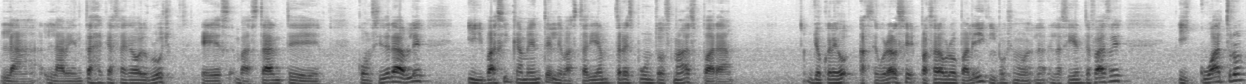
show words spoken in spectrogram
la, la ventaja que ha sacado el Bruges es bastante considerable y básicamente le bastarían tres puntos más para, yo creo, asegurarse pasar a Europa League el próximo, la siguiente fase y 4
